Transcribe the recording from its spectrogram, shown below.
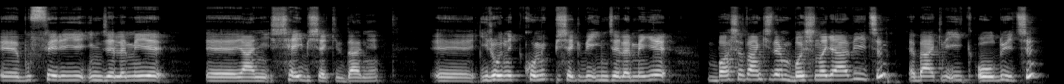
e, bu seriyi incelemeyi e, yani şey bir şekilde hani e, ironik komik bir şekilde incelemeyi başlatan kişilerin başına geldiği için e, belki de ilk olduğu için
